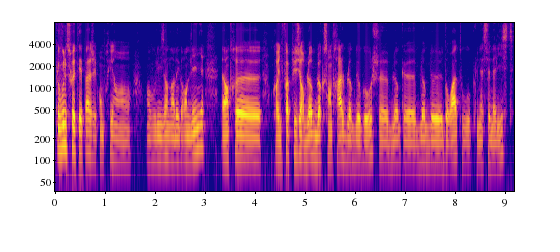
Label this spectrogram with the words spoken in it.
que vous ne souhaitez pas, j'ai compris en, en, vous lisant dans les grandes lignes, entre, encore une fois, plusieurs blocs, bloc central, bloc de gauche, bloc, bloc de droite ou plus nationaliste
